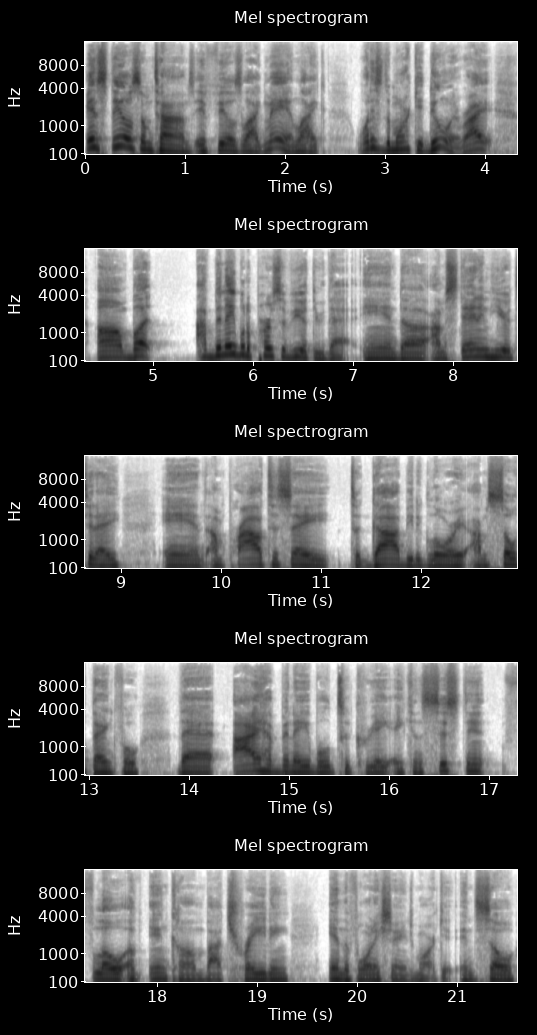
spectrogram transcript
And still sometimes it feels like, man, like what is the market doing, right? Um, but I've been able to persevere through that. And uh, I'm standing here today and I'm proud to say, to God be the glory. I'm so thankful that I have been able to create a consistent flow of income by trading in the foreign exchange market. And so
